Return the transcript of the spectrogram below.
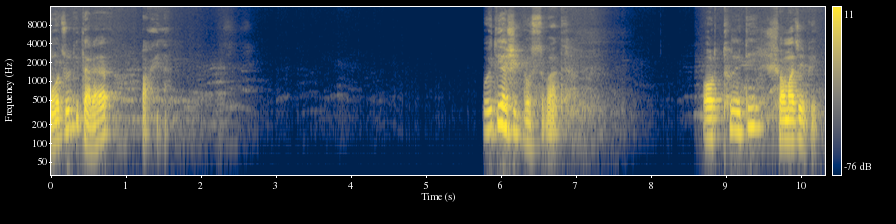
মজুরি তারা পায় না। ঐতিহাসিক বস্তুবাদ, অর্থনীতি, সমাজের ভিত্তি।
